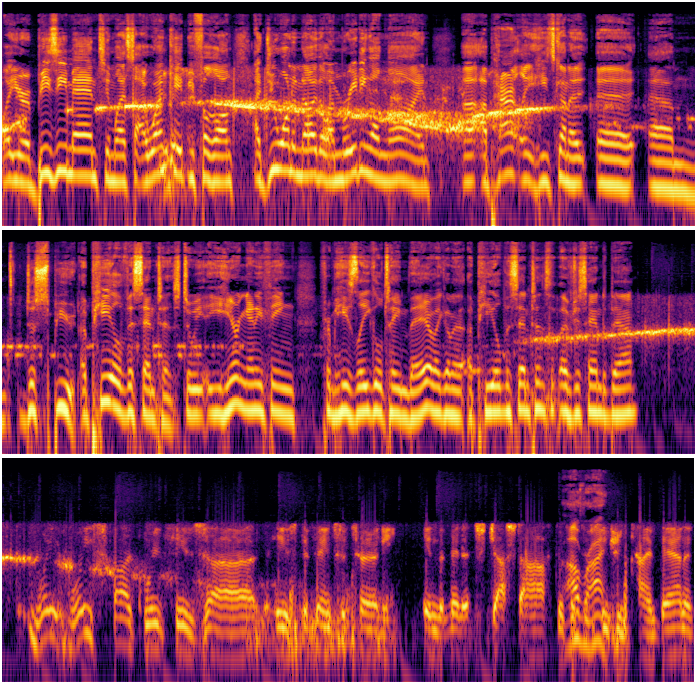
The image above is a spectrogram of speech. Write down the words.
Well, you're a busy man, Tim Lester. I won't keep you for long. I do want to know, though, I'm reading online. Uh, apparently, he's going to uh, um, dispute, appeal the sentence. Do we, are you hearing anything from his legal team there? Are they going to appeal the sentence that they've just handed down? We, we spoke with his uh, his defence attorney in the minutes just after the oh, right. decision came down, and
